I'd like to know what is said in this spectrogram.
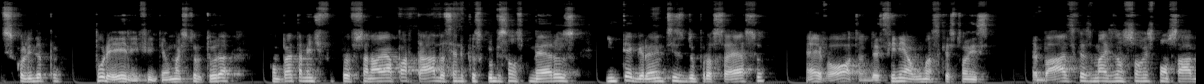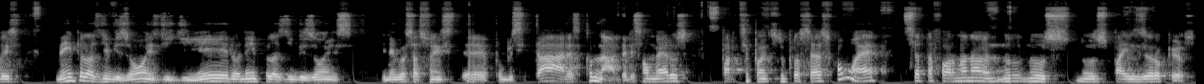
escolhida por ele. Enfim, tem uma estrutura completamente profissional e apartada, sendo que os clubes são os meros integrantes do processo, né, votam, definem algumas questões é, básicas, mas não são responsáveis nem pelas divisões de dinheiro, nem pelas divisões de negociações é, publicitárias, por nada. Eles são meros participantes do processo, como é, de certa forma, na, no, nos, nos países europeus.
